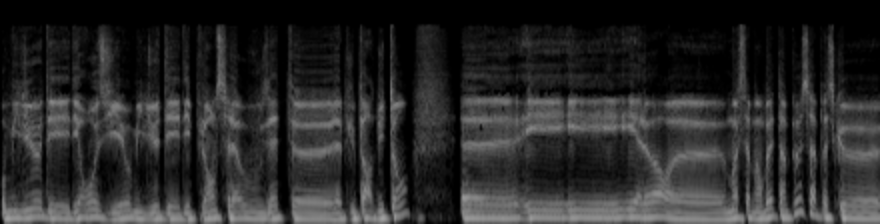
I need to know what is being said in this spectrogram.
au milieu des, rosiers, au milieu des, des plantes. C'est là où vous êtes euh, la plupart du temps. Euh, et, et- et alors, euh, moi, ça m'embête un peu ça, parce que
